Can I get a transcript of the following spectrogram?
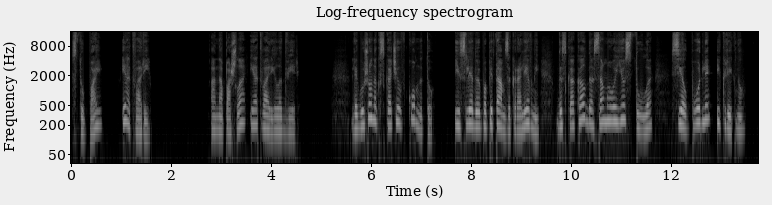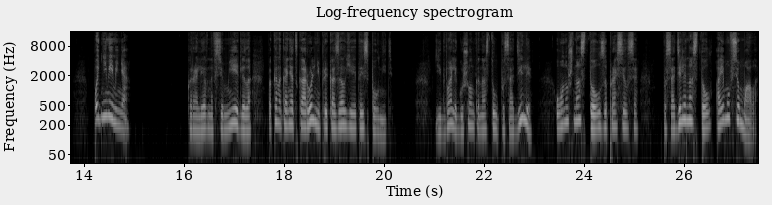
Ступай и отвори». Она пошла и отворила дверь. Лягушонок вскочил в комнату и, следуя по пятам за королевной, доскакал до самого ее стула, сел подле и крикнул. «Подними меня!» Королевна все медлила, пока, наконец, король не приказал ей это исполнить. Едва лягушонка на стул посадили, он уж на стол запросился. Посадили на стол, а ему все мало.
